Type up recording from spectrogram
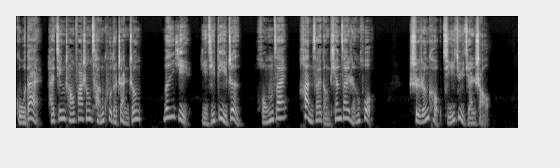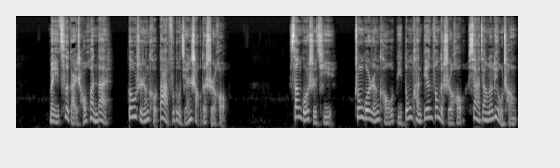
古代还经常发生残酷的战争、瘟疫以及地震、洪灾、旱灾等天灾人祸，使人口急剧减少。每次改朝换代，都是人口大幅度减少的时候。三国时期，中国人口比东汉巅峰的时候下降了六成；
